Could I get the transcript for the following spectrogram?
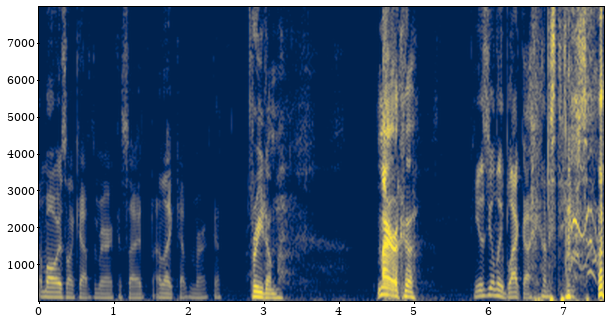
I'm always on Captain America's side. I like Captain America. freedom, America. He is the only black guy on his team.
